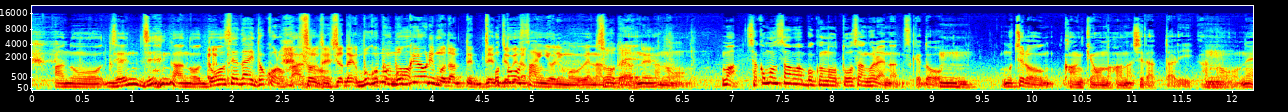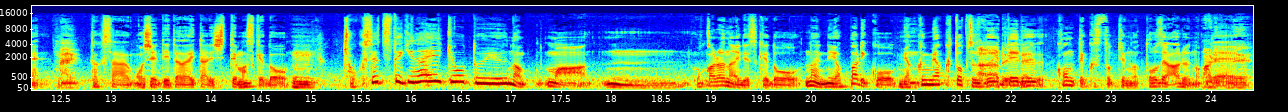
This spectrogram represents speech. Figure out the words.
あの全然あの同世代どころかそうでしょだから僕もの僕よりもだって全然お父さんよりも上なので、そうだよね。あのまあ坂本さんは僕のお父さんぐらいなんですけど、うんもちろん環境の話だったりあのね、はい。たくさん教えていただいたり知ってますけど、うん。直接的な影響というのはまあうんわからないですけどなやっぱりこう脈々と続いてあるコンテクストっていうのは当然あるので、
